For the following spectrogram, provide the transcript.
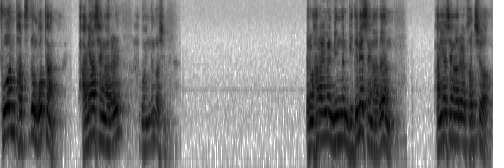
구원 받지도 못한 방야 생활을 하고 있는 것입니다. 여러분 하나님을 믿는 믿음의 생활은 방야 생활을 거쳐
